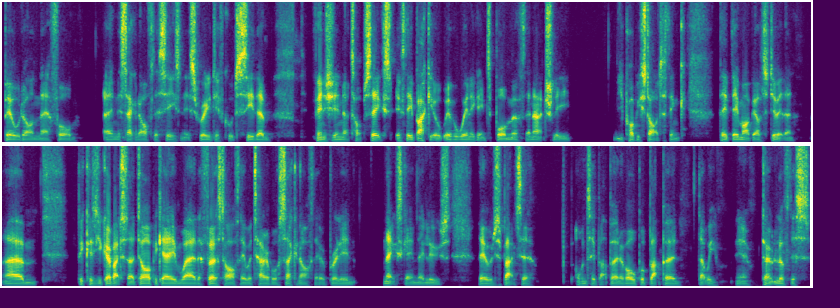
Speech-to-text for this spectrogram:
build on their form in the second half of the season, it's really difficult to see them finishing in that top six. If they back it up with a win against Bournemouth, then actually you probably start to think they, they might be able to do it then. Um, because you go back to that Derby game where the first half they were terrible, second half they were brilliant, next game they lose, they were just back to I wouldn't say Blackburn of old, but Blackburn that we you know don't love this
